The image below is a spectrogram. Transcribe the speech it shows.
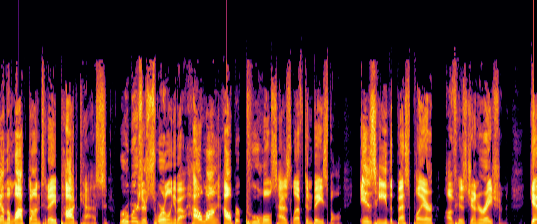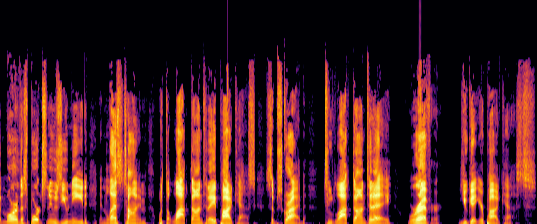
on the Locked On Today podcast, rumors are swirling about how long Albert Pujols has left in baseball. Is he the best player of his generation? Get more of the sports news you need in less time with the Locked On Today podcast. Subscribe to Locked On Today wherever you get your podcasts.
